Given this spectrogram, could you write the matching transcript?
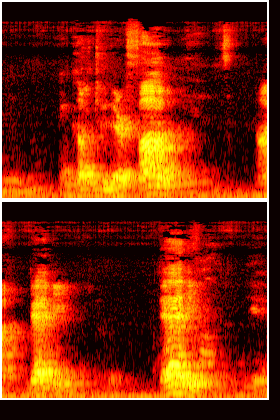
and come to their father, not daddy. Daddy. Yeah.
